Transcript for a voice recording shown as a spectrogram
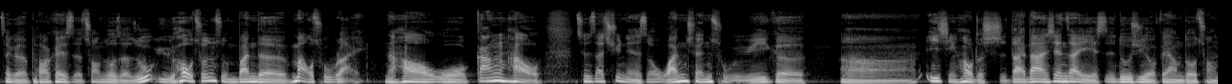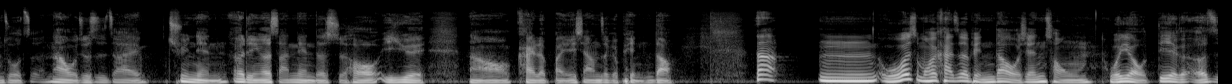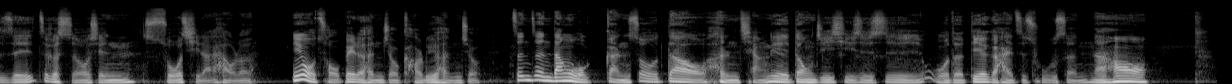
这个 podcast 的创作者如雨后春笋般的冒出来，然后我刚好就是在去年的时候，完全处于一个呃疫情后的时代，当然现在也是陆续有非常多创作者。那我就是在去年二零二三年的时候一月，然后开了百叶箱这个频道。那嗯，我为什么会开这个频道？我先从我有第二个儿子这这个时候先说起来好了。因为我筹备了很久，考虑很久，真正当我感受到很强烈的动机，其实是我的第二个孩子出生。然后，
